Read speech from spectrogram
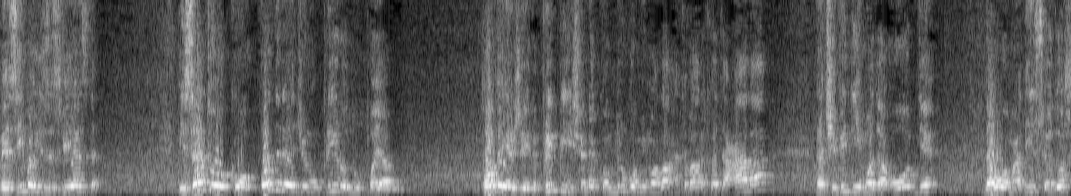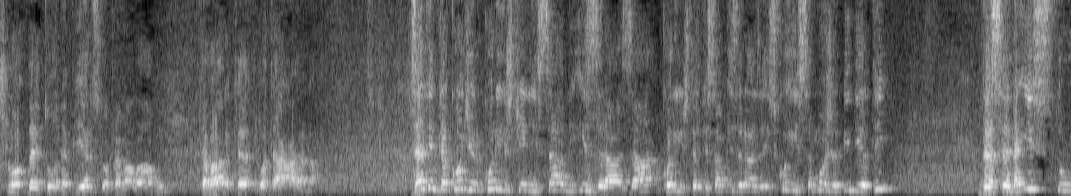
vezivaju za zvijezde. I zato ako određenu prirodnu pojavu poveže ili pripiše nekom drugom ima Allaha tabaraka ta'ala, znači vidimo da ovdje, da u ovom hadisu je došlo da je to nevjerstvo prema Allahu tabaraka wa ta'ala. Zatim također korištenje sami izraza, korištenje sami izraza iz kojih se može vidjeti da se na istu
